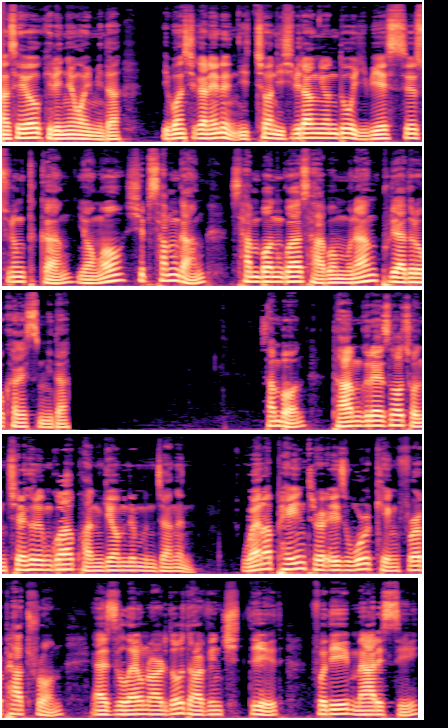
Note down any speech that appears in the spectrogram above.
안녕하세요. 기린 영어입니다. 이번 시간에는 2021학년도 EBS 수능 특강 영어 13강 3번과 4번 문항 풀이하도록 하겠습니다. 3번 다음 글에서 전체 흐름과 관계없는 문장은 When a painter is working for a patron, as Leonardo da Vinci did for the Medici,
